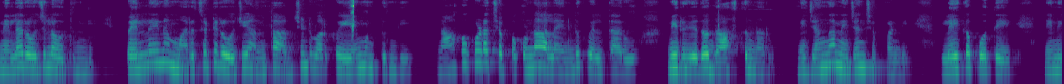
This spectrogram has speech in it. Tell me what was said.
నెల రోజులు అవుతుంది. పెళ్ళైన మరుసటి రోజు అంత అర్జెంట్ వరకు ఏముంటుంది? నాకు కూడా చెప్పకుండా అలా ఎందుకు వెళ్తారు? మీరు ఏదో దాస్తున్నారు. నిజంగా నిజం చెప్పండి. లేకపోతే నేను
